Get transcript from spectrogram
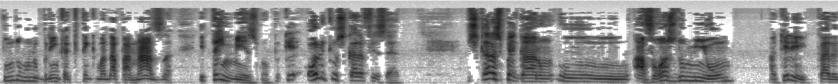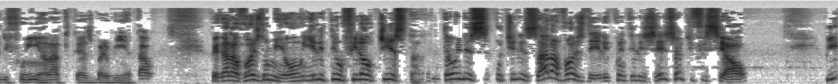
Todo mundo brinca que tem que mandar para a NASA, e tem mesmo, porque olha o que os caras fizeram. Os caras pegaram o, a voz do Mion, aquele cara de fuinha lá, que tem as barbinhas e tal, pegaram a voz do Mion e ele tem um filho autista. Então eles utilizaram a voz dele com inteligência artificial e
